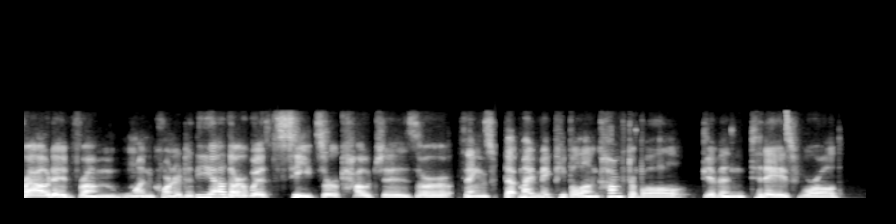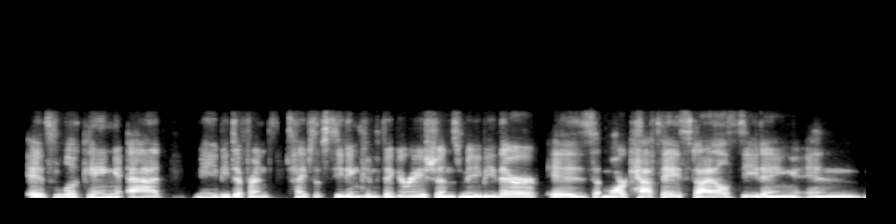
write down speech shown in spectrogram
crowded from one corner to the other with seats or couches or things that might make people uncomfortable given today's world. It's looking at maybe different types of seating configurations. Maybe there is more cafe style seating in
